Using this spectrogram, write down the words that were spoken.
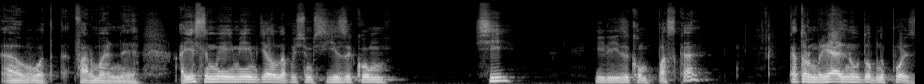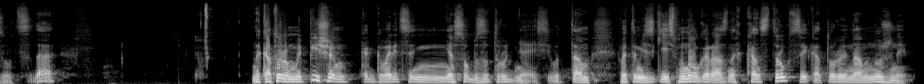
а, вот, формальное. А если мы имеем дело, допустим, с языком C или языком Паскаль, которым реально удобно пользоваться, да, на котором мы пишем, как говорится, не особо затрудняясь. И вот там в этом языке есть много разных конструкций, которые нам нужны.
